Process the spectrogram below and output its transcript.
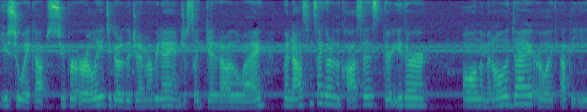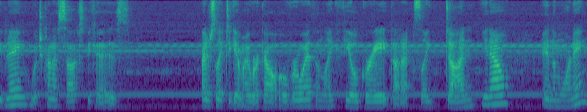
used to wake up super early to go to the gym every day and just like get it out of the way. But now since I go to the classes, they're either all in the middle of the day or like at the evening, which kind of sucks because I just like to get my workout over with and like feel great that it's like done, you know, in the morning.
